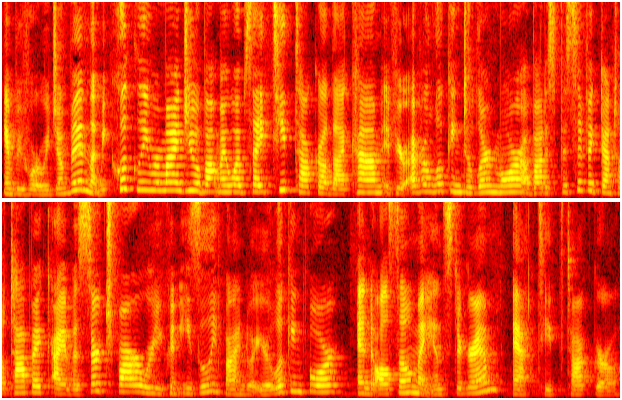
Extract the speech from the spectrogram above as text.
And before we jump in, let me quickly remind you about my website, teethtalkgirl.com. If you're ever looking to learn more about a specific dental topic, I have a search bar where you can easily find what you're looking for, and also my Instagram, at teethtalkgirl.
